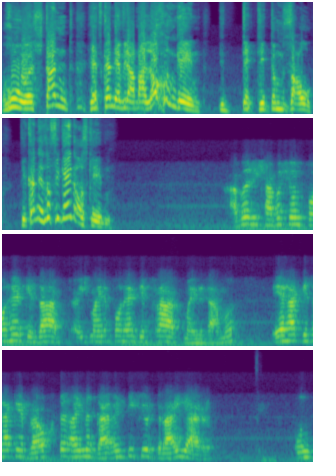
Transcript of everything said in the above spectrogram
Ruhestand. Jetzt kann der wieder mal lochen gehen. Die, die, die dumme Sau. Wie kann der so viel Geld ausgeben? Aber ich habe schon vorher gesagt, ich meine vorher gefragt, meine Dame. Er hat gesagt, er brauchte eine Garantie für drei Jahre. Und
